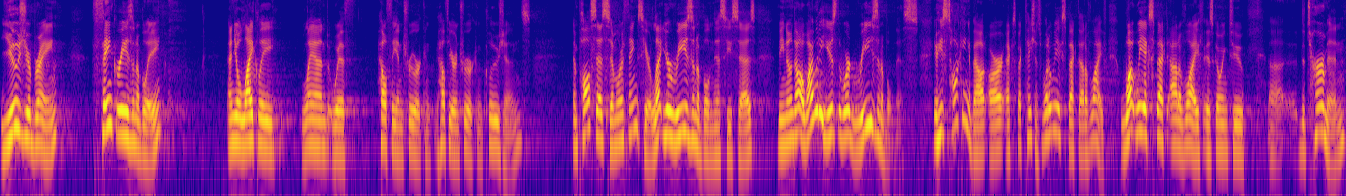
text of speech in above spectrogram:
Use your brain, think reasonably, and you'll likely land with healthy and truer, healthier and truer conclusions. And Paul says similar things here. Let your reasonableness, he says, be known to all. Why would he use the word reasonableness? You know, he's talking about our expectations. What do we expect out of life? What we expect out of life is going to uh, determine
